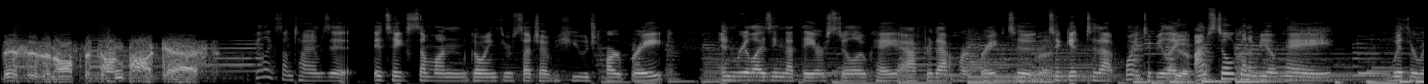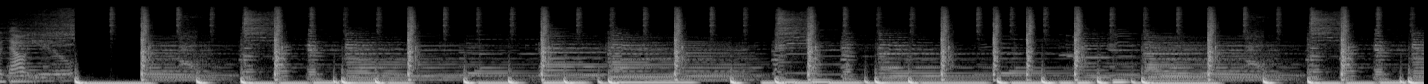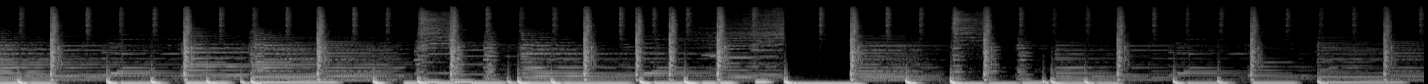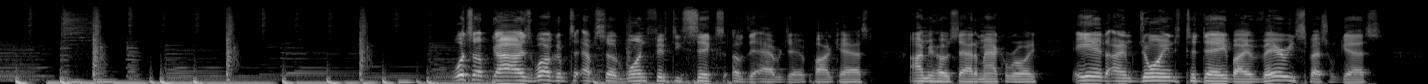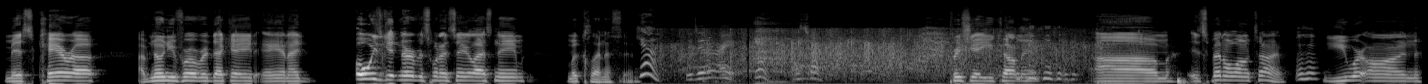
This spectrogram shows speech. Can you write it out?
This is an off the tongue podcast. I feel like sometimes it it takes someone going through such a huge heartbreak and realizing that they are still okay after that heartbreak to Right. to get to that point to be like Yeah. I'm still going to be okay with or without you. Up, guys? Welcome to episode 156 of the Average AF Podcast. I'm your host, Adam McElroy, and I'm joined today by a very special guest, Miss Cara. I've known you for over a decade, and I always get nervous when I say your last name, McClenathan. Yeah, we did it right. Yeah, that's right. Appreciate you coming. um, it's been a long time. Mhm. You were on,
